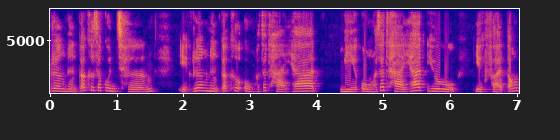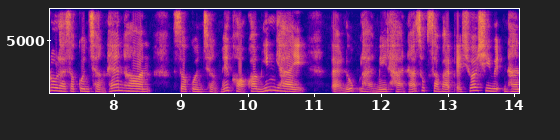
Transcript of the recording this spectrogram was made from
เรื่องหนึ่งก็คือสกุลเฉิง อีกเรื่องหนึ่งก็คือองค์รัชทายาทมีองค์รัชทายาทอยู่ อีกฝ่ายต้องดูแลสกุลเฉิงแน่นอน สกุลเฉิงไม่ขอความยิ่งใหญ่ แต่ลูกหลานมีฐานะสุขสบายไปช่วยชีวิตนั้น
